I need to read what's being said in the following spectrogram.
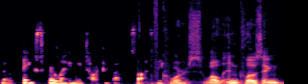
So thanks for letting me talk about SAWSY. Of course. Well, in closing,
